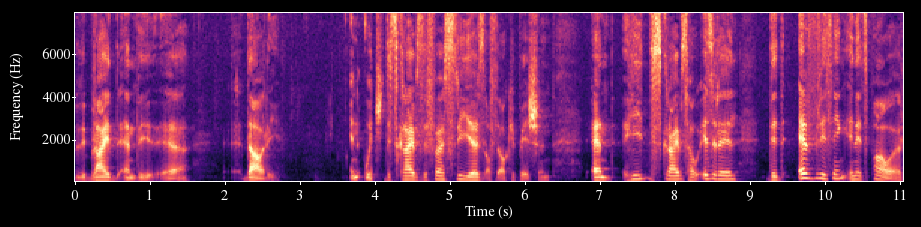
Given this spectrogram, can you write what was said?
the Bride and the Dowry, in which describes the first three years of the occupation. And he describes how Israel did everything in its power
